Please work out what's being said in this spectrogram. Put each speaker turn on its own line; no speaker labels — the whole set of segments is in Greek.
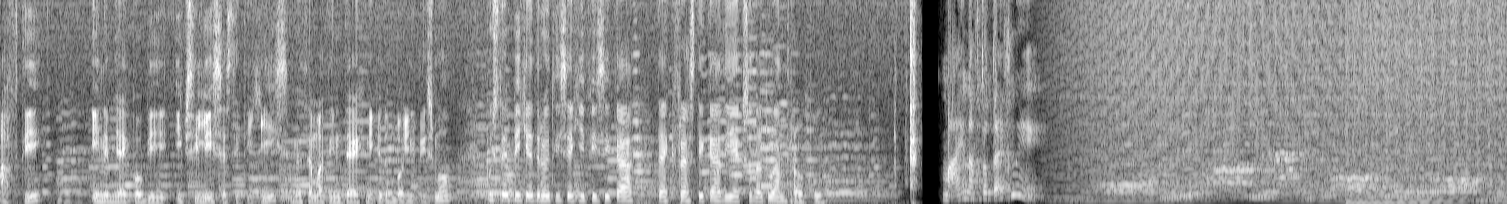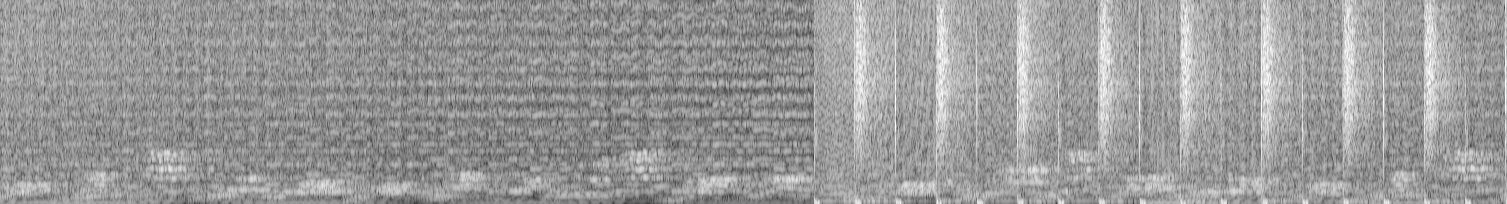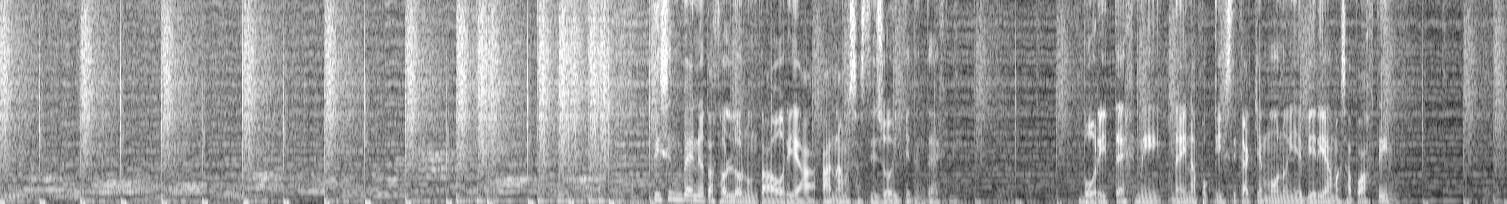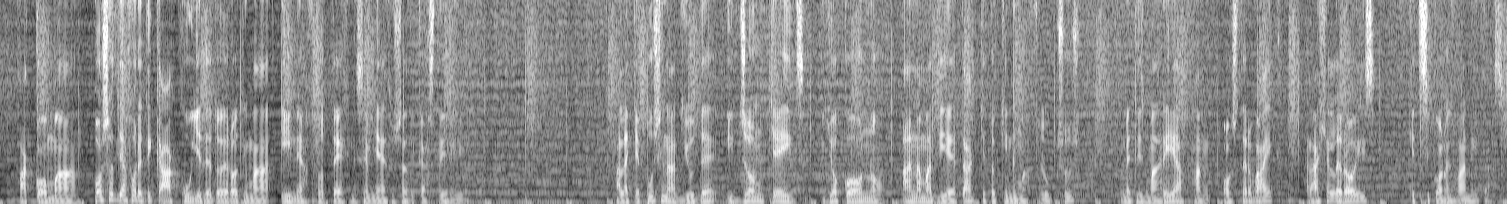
Αυτή είναι μια εκπομπή υψηλής αισθητικής με θέμα την τέχνη και τον πολιτισμό που στο επίκεντρο της έχει φυσικά τα εκφραστικά διέξοδα του ανθρώπου.
Μα είναι αυτό τέχνη;
Τι συμβαίνει όταν θολώνουν τα όρια ανάμεσα στη ζωή και την τέχνη; Μπορεί η τέχνη να είναι αποκλειστικά και μόνο η εμπειρία μας από αυτήν; Ακόμα, πόσο διαφορετικά ακούγεται το ερώτημα «Είναι αυτό τέχνη» σε μια αίθουσα δικαστηρίου; Αλλά και πού συναντιούνται οι John Cage, Yoko Ono, Άννα Μαντιέτα και το κίνημα Fluxus με τις Μαρία Φαν Όστερβάικ, Ράχελ Ρόις και τις εικόνες Βανίτας.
